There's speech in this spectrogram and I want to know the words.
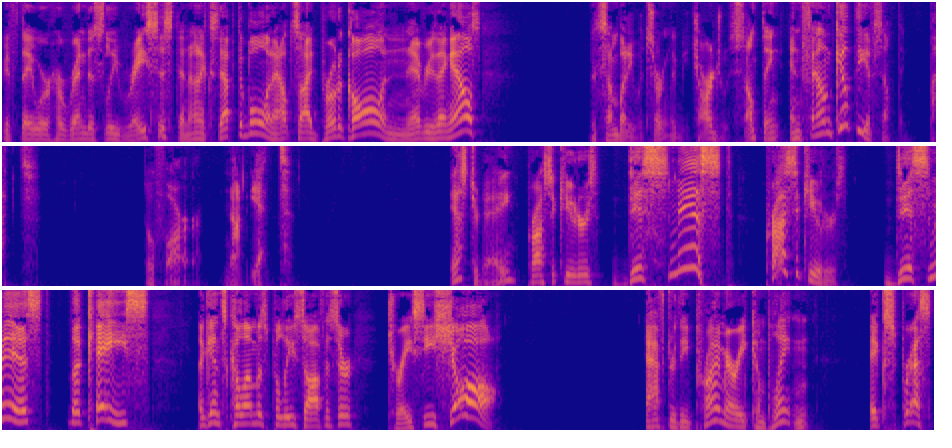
if they were horrendously racist and unacceptable and outside protocol and everything else, that somebody would certainly be charged with something and found guilty of something. But so far, not yet. Yesterday, prosecutors dismissed, prosecutors dismissed the case against Columbus police officer Traci Shaw after the primary complainant expressed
